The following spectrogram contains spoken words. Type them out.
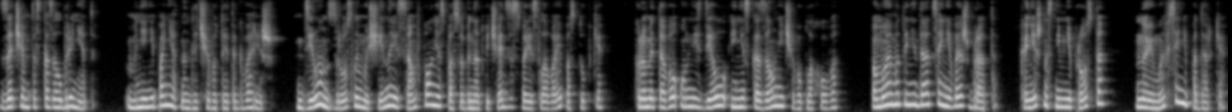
«Зачем ты сказал брюнет? Мне непонятно, для чего ты это говоришь». Дилан взрослый мужчина и сам вполне способен отвечать за свои слова и поступки. Кроме того, он не сделал и не сказал ничего плохого. По-моему, ты недооцениваешь брата. Конечно, с ним непросто, но и мы все не подарки»,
